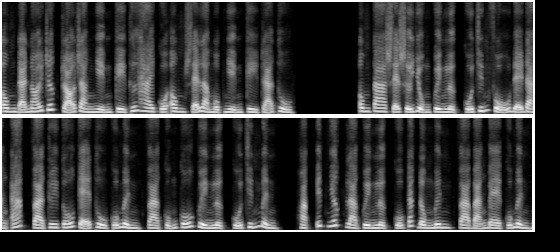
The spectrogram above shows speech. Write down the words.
Ông đã nói rất rõ rằng nhiệm kỳ thứ hai của ông sẽ là một nhiệm kỳ trả thù. Ông ta sẽ sử dụng quyền lực của chính phủ để đàn áp và truy tố kẻ thù của mình và củng cố quyền lực của chính mình, hoặc ít nhất là quyền lực của các đồng minh và bạn bè của mình.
